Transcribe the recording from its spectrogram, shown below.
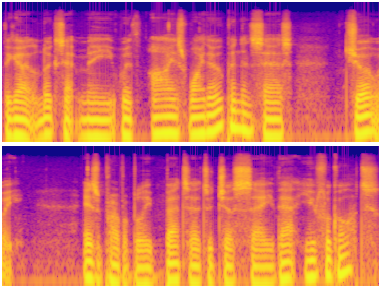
The guy looks at me with eyes wide open and says, Joey, it's probably better to just say that you forgot.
